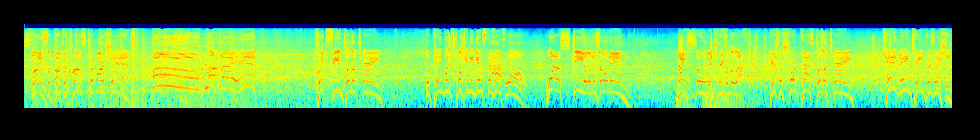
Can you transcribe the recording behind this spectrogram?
Slides the puck across to Marchand. Boom! What a hit! Quick feed to Letang. The Penguins looking against the half wall. What a steal in his own end. Nice zone entry from the left. Here's a short pass to Letang. Can't maintain possession.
